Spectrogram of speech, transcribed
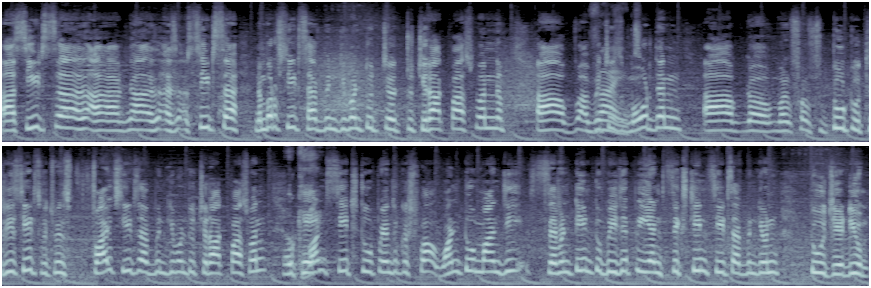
uh, seats, uh, uh, uh, seats, uh, number of seats have been given to Ch- to Chirag Paswan, uh, which is more than two to three seats, which means five seats have been given to Chirag Paswan. Okay. One seat to Kushwaha, one to Manjhi, 17 to BJP, and 16 seats have been given to JDU.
